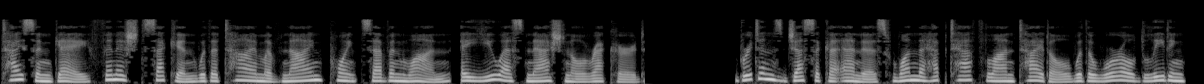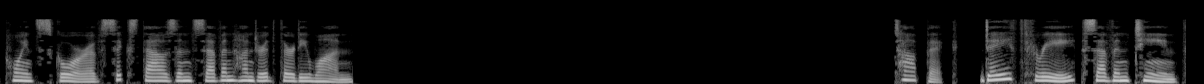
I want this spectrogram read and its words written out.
Tyson Gay finished second with a time of 9.71, a U.S. national record. Britain's Jessica Ennis won the heptathlon title with a world-leading points score of 6,731. Topic: Day 3, 17th.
